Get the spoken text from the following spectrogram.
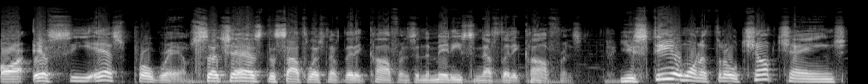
are FCS programs, such as the Southwestern Athletic Conference and the Mid-Eastern Athletic Conference. You still want to throw chump change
